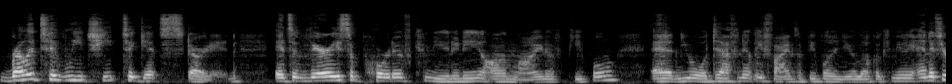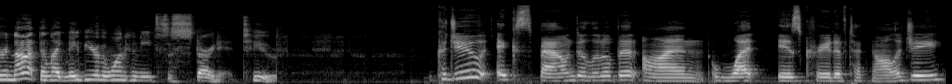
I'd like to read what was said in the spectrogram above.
relatively cheap to get started. It's a very supportive community online of people and you will definitely find some people in your local community. And if you're not, then like maybe you're the one who needs to start it too. Could you expound a little bit on what is creative technology?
